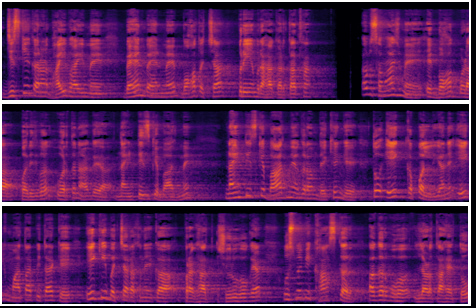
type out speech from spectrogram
जिसके कारण भाई भाई में बहन बहन में बहुत अच्छा प्रेम रहा करता था। अब समाज में एक बहुत बड़ा परिवर्तन आ गया 90s के बाद में। 90s के बाद में अगर हम देखेंगे तो एक कपल यानी एक माता पिता के एक ही बच्चा रखने का प्रघात शुरू हो गया। उसमें भी खासकर अगर वह लड़का है तो।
